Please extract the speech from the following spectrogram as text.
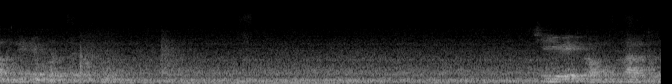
อนให้เป็นบทฝชีวิตของเราทุก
